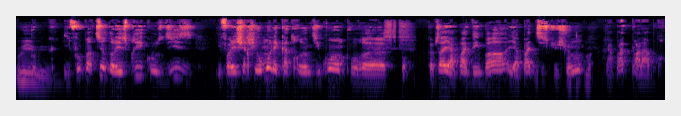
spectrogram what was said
Oui, oui. Il faut partir dans l'esprit qu'on se dise, il faut aller chercher au moins les 90 points pour, euh, comme ça, il n'y a pas de débat, il n'y a pas de discussion, il n'y a pas de palabre.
